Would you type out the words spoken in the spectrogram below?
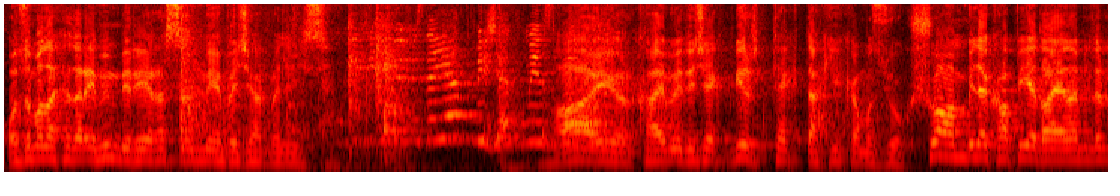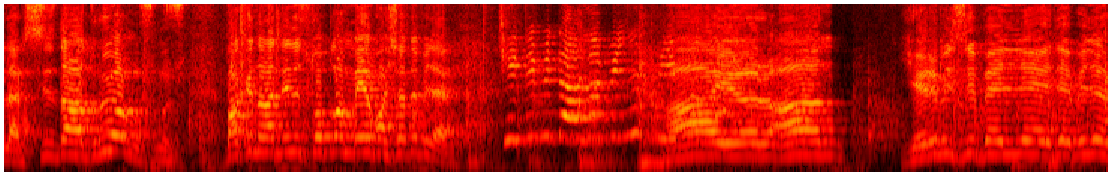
O zamana kadar emin bir yere sığınmaya becermeliyiz. Hayır kaybedecek bir tek dakikamız yok. Şu an bile kapıya dayanabilirler. Siz daha duruyor musunuz? Bakın anneniz toplanmaya başladı bile. Kedimi de alabilir miyim? Hayır an yerimizi belli edebilir.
